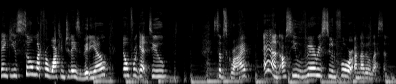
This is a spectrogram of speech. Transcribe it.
Thank you so much for watching today's video. Don't forget to subscribe and I'll see you very soon for another lesson.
